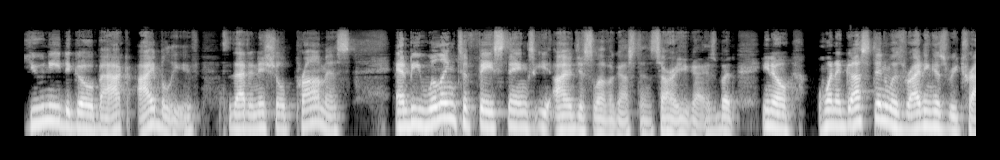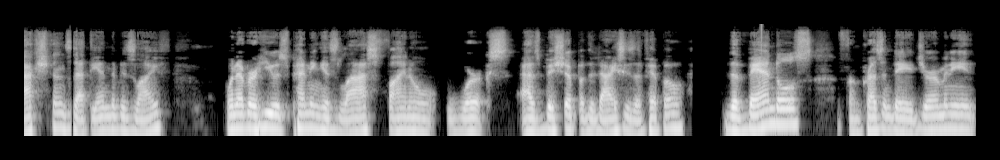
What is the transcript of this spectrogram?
You need to go back, I believe, to that initial promise and be willing to face things. I just love Augustine. Sorry, you guys. But, you know, when Augustine was writing his retractions at the end of his life, whenever he was penning his last final works as bishop of the Diocese of Hippo, the Vandals from present day Germany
